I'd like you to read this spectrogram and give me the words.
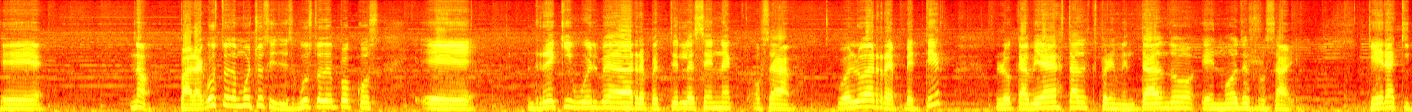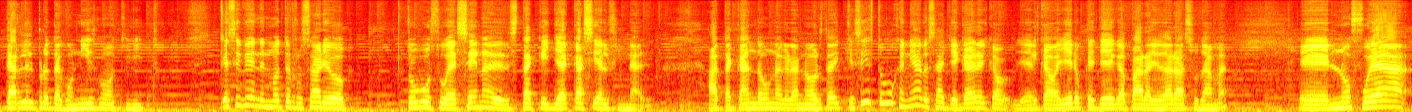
eh, no, para gusto de muchos y disgusto de pocos, eh, vuelve a repetir la escena, o sea, vuelve a repetir lo que había estado experimentando en Modes Rosario, que era quitarle el protagonismo a Kirito. Que si bien en Modes Rosario tuvo su escena de destaque ya casi al final, atacando a una gran horda y que sí estuvo genial, o sea, llegar el, el caballero que llega para ayudar a su dama, eh, no fue a,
